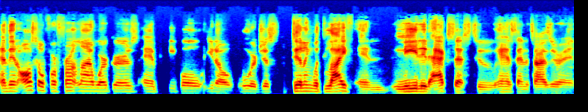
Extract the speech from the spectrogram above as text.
and then also for frontline workers and people you know who are just dealing with life and needed access to hand sanitizer and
